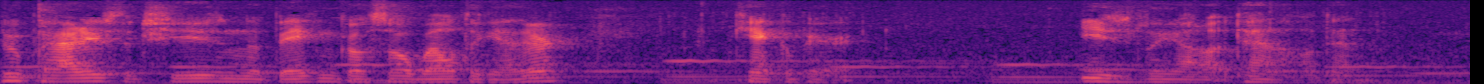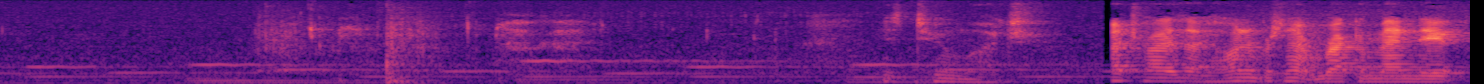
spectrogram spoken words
Two patties, the cheese and the bacon go so well together. Can't compare it. Easily out of 10 out of 10. It's too much. I try this, I 100% recommend it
